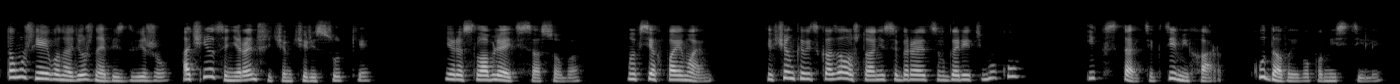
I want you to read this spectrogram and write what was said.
К тому же я его надежно обездвижу. Очнется не раньше, чем через сутки. Не расслабляйтесь особо. Мы всех поймаем. Девчонка ведь сказала, что они собираются в гореть муку. И, кстати, где Михар? Куда вы его поместили?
